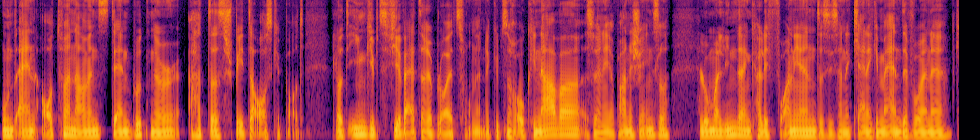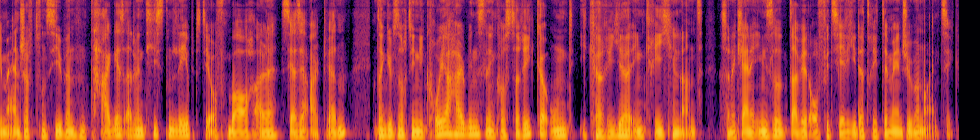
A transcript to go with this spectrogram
Und ein Autor namens Dan Butner hat das später ausgebaut. Laut ihm gibt es vier weitere blaue Zonen. Da gibt es noch Okinawa, also eine japanische Insel, Loma Linda in Kalifornien, das ist eine kleine Gemeinde, wo eine Gemeinschaft von siebenten Tagesadventisten lebt, die offenbar auch alle sehr, sehr alt werden. dann gibt es noch die Nicoya-Halbinsel in Costa Rica und Ikaria in Griechenland. So eine kleine Insel, da wird offiziell jeder dritte Mensch über 90.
